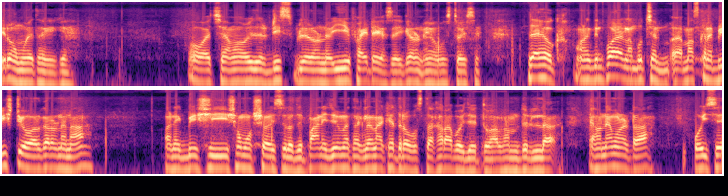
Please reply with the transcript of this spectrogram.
এরকম হয়ে থাকে কে? ও আচ্ছা আমার ওই যে ডিসপ্লের অনেক ইয়ে ফাইটে গেছে, এই কারণে অবস্থা হয়েছে। যাই হোক, অনেকদিন পরে এলাম বুঝছেন? মাঝখানে বৃষ্টি হওয়ার কারণে না, অনেক বেশি সমস্যা হয়েছিল যে পানি জমে থাকলে না ক্ষেতের অবস্থা খারাপ হয়ে যেত, আলহামদুলিল্লাহ। এখন এমন একটা হয়েছে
